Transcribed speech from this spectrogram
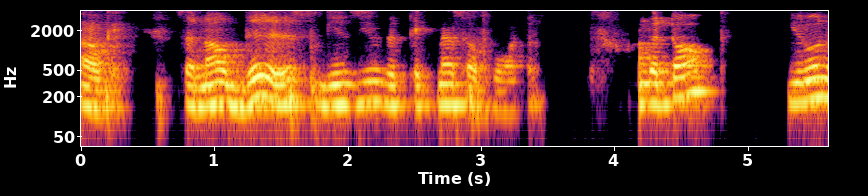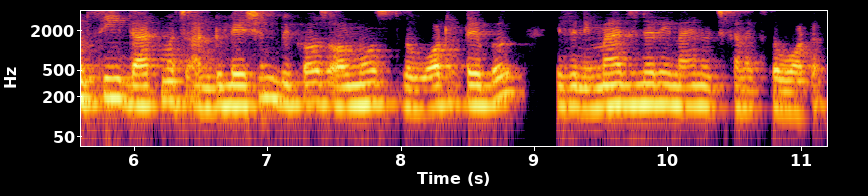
Okay, so now this gives you the thickness of water. On the top, you don't see that much undulation because almost the water table is an imaginary line which connects the water.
